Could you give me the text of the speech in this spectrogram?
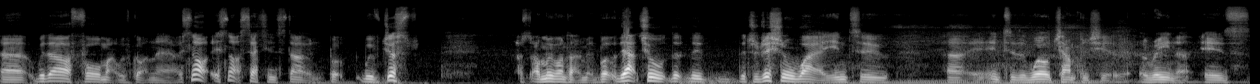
uh, with our format we've got now, it's not it's not set in stone, but we've just. I'll move on to that in a minute. But the actual the, the, the traditional way into uh, into the World Championship arena is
